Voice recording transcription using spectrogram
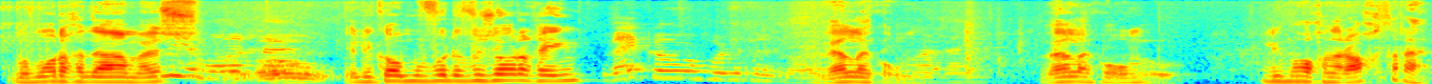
Goedemorgen dames. Goedemorgen. Jullie komen voor de verzorging. Wij komen voor de verzorging. Welkom. Welkom. Jullie mogen naar achteren.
